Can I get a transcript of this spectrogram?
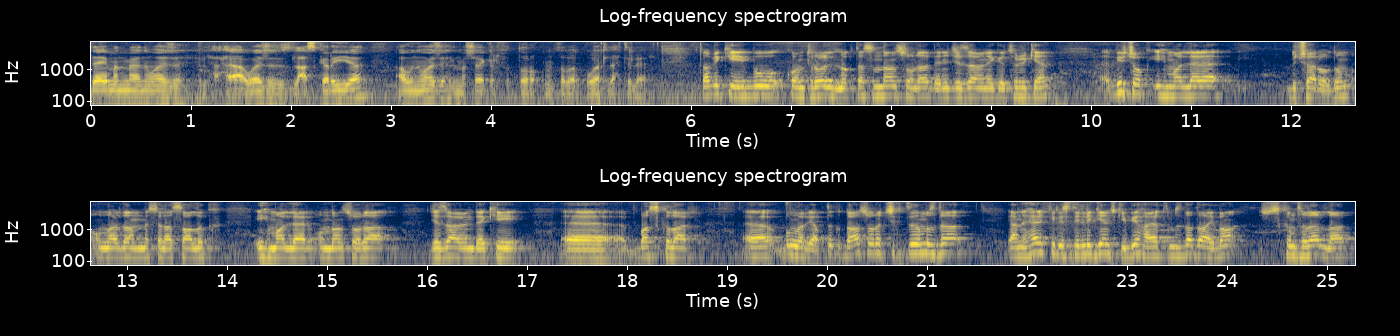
دائما ما نواجه الحواجز العسكرية أو نواجه المشاكل في الطرق من قبل قوات الاحتلال. Tabii ki bu kontrol noktasından sonra beni cezaevine götürürken birçok ihmallere düçar oldum. Onlardan mesela sağlık ihmaller, ondan sonra cezaevindeki e, baskılar e, bunları yaptık. Daha sonra çıktığımızda yani her Filistinli genç gibi hayatımızda daima sıkıntılarla,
